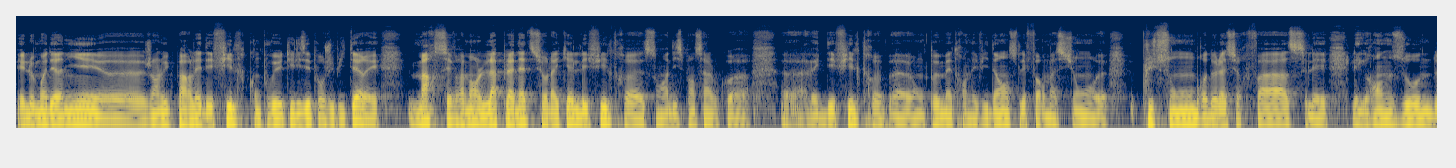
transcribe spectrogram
Et le mois dernier, euh, Jean-Luc parlait des filtres qu'on pouvait utiliser pour Jupiter. Et Mars, c'est vraiment la planète sur laquelle les filtres euh, sont indispensables. Quoi. Euh, avec des filtres, bah, on peut mettre en évidence les formations euh, plus sombres de la surface, les, les grandes zones de,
